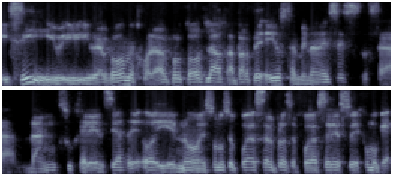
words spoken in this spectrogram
y sí, y, ver cómo mejorar por todos lados. Aparte, ellos también a veces, o sea, dan sugerencias de, oye, no, eso no se puede hacer, pero se puede hacer eso. Y es como que,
